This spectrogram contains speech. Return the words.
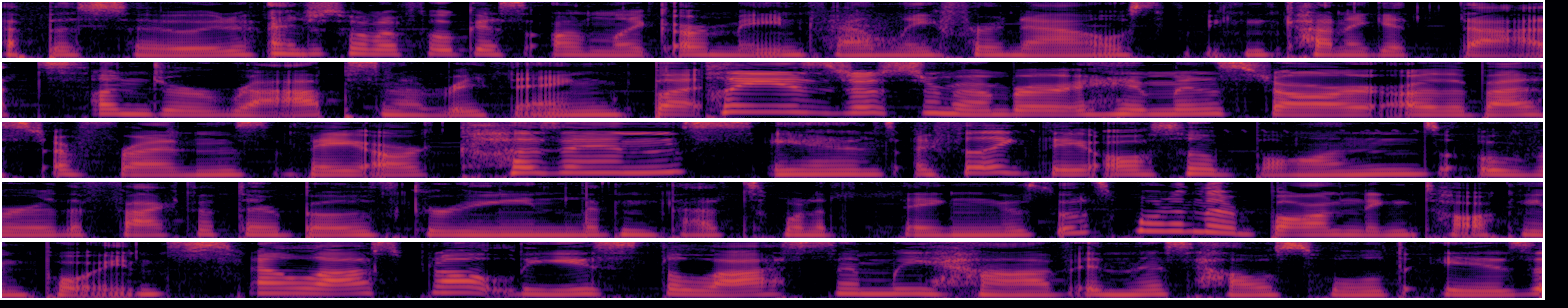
episode. I just want to focus on like our main family for now so we can kind of get that under wraps and everything. But please just remember him and Star are the best of friends. They are cousins and I feel like they also bond over the fact that they're both green. I think that's one of the things. That's one of their bonding talking points. Now last but not least, the last sim we have in this household is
